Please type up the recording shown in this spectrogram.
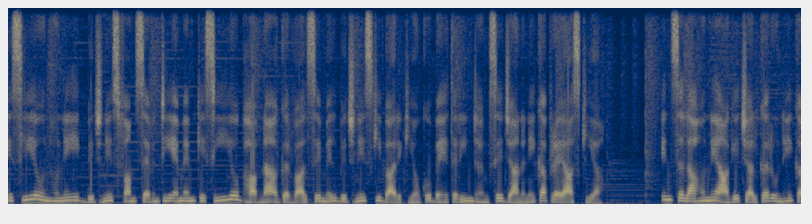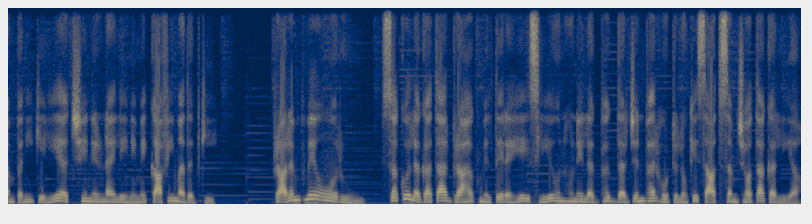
इसलिए उन्होंने एक बिज़नेस फर्म 70 एम के सीईओ भावना अग्रवाल से मिल बिज़नेस की बारीकियों को बेहतरीन ढंग से जानने का प्रयास किया। इन सलाहों ने आगे चलकर उन्हें कंपनी के लिए अच्छे निर्णय लेने में काफ़ी मदद की। प्रारंभ में ओ रूम स को लगातार ग्राहक मिलते रहे, इसलिए उन्होंने लगभग दर्जन भर होटलों के साथ समझौता कर लिया।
